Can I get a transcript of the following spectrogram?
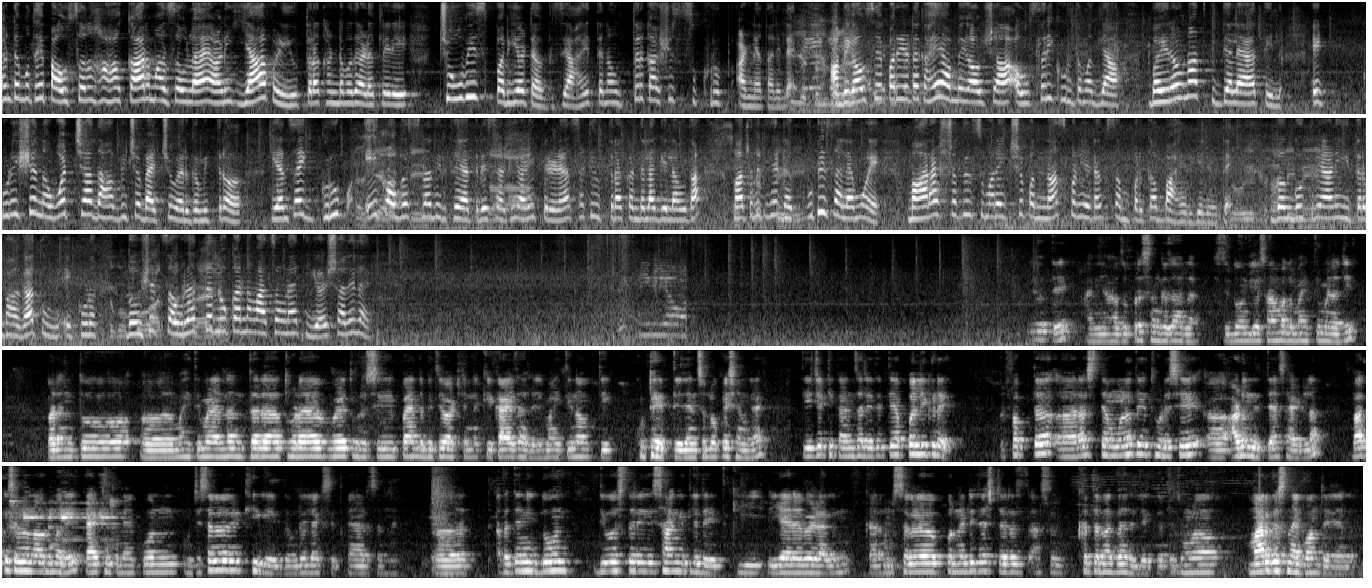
उत्तराखंडमध्ये पावसानं हाहाकार माजवलाय आणि यावेळी उत्तराखंडमध्ये अडकलेले चोवीस पर्यटक जे आहेत त्यांना उत्तरकाशी सुखरूप आणण्यात आलेले आहे. आंबेगावचे पर्यटक आहे. आंबेगावच्या अवसरी खुर्दमधल्या भैरवनाथ विद्यालयातील एक एकोणीसशे नव्वदच्या दहावीच्या बॅचचे वर्गमित्र. यांचा एक ग्रुप एक ऑगस्टला तीर्थयात्रेसाठी आणि फिरण्यासाठी उत्तराखंडला गेला होता. मात्र तिथे ढगफुटी झाल्यामुळे महाराष्ट्रातील सुमारे एकशे पन्नास पर्यटक संपर्काबाहेर गेले होते. गंगोत्री आणि इतर भागातून एकूण दोनशे चौऱ्याहत्तर लोकांना वाचवण्यात यश आलेलं आहे. होते आणि हा जो प्रसंग झाला दोन दिवस आम्हाला माहिती मिळाली. परंतु माहिती मिळाल्यानंतर थोड्या वेळ थोडीशी पहिल्यांदा भीती वाटली नक्की काय झाले माहिती नव्हती. कुठे आहेत ते त्यांचं लोकेशन काय? ते जे ठिकाण झाले ते त्या पलीकडे फक्त रस्त्यामुळं ते थोडेसे अडून येत त्या साईडला बाकी सगळं नॉर्मल आहे. काय ठीक नाही कोण म्हणजे सगळं ठीक आहे एकदम. रिलॅक्स आहेत काय अडचण नाही. आता त्यांनी दोन दिवस तरी सांगितलेले आहेत की यायला वेळ लागेल. कारण सगळं पूर्ण डिझास्टरच असं खतरनाक झालेलं आहे. का त्याच्यामुळं मार्गच नाही कोणता यायला.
